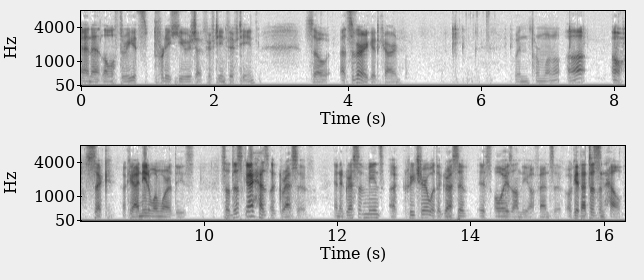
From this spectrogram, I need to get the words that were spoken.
and at level three, it's pretty huge at 15-15. So that's a very good card. Win per mono. Uh, oh, sick. Okay, I needed one more of these. So this guy has aggressive. And aggressive means a creature with aggressive is always on the offensive. Okay, that doesn't help.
